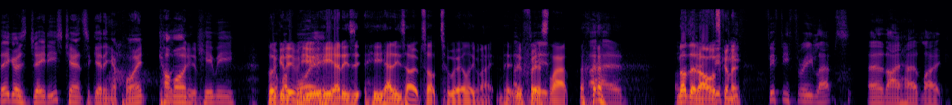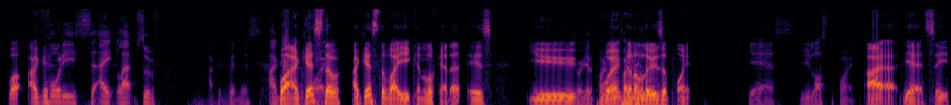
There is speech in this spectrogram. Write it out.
There goes JD's chance of getting a point. Come Look on, at Kimi. Look at him. boy. He, he had his he had his hopes up too early, mate. The first did. lap. I had. Not that I was gonna- 53 laps, and I had like well, I guess. 48 laps of. I could win this. I Well, I guess the I guess the way you can look at it is you Do I get a point? for weren't going to podium? lose a point. Yes, you lost the point. I uh, yeah. See,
